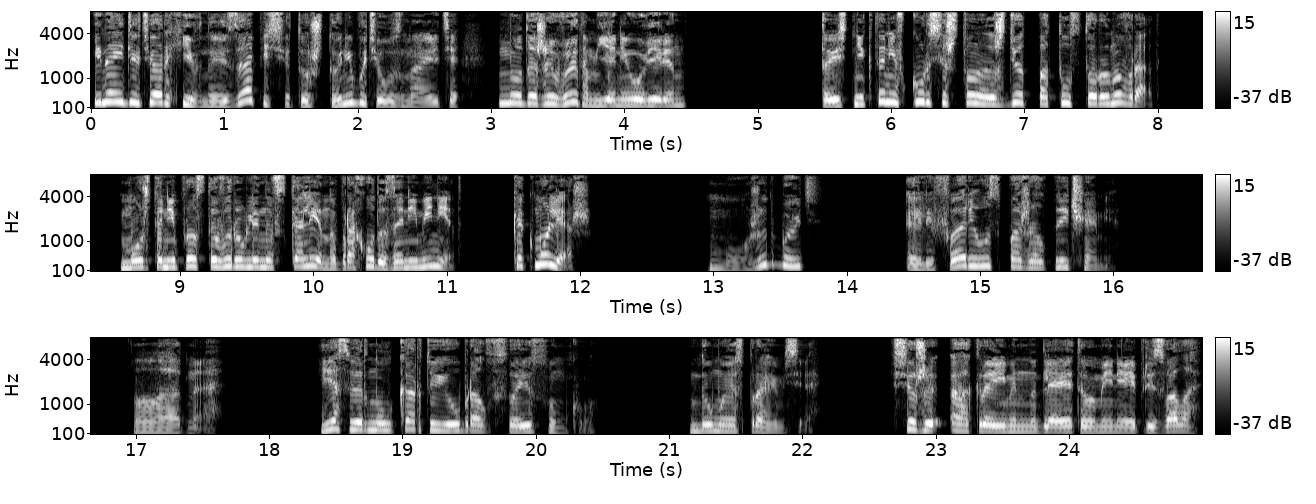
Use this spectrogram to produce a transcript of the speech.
и найдете архивные записи, то что-нибудь узнаете, но даже в этом я не уверен. То есть никто не в курсе, что нас ждет по ту сторону врат? Может, они просто вырублены в скале, но прохода за ними нет? Как муляж? Может быть. Элифариус пожал плечами. Ладно. Я свернул карту и убрал в свою сумку. Думаю, справимся. Все же Акра именно для этого меня и призвала.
